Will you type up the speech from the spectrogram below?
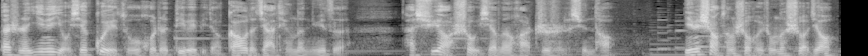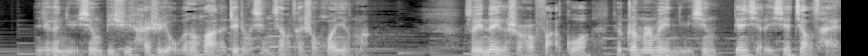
但是呢，因为有些贵族或者地位比较高的家庭的女子，她需要受一些文化知识的熏陶。因为上层社会中的社交，你这个女性必须还是有文化的这种形象才受欢迎嘛。所以那个时候，法国就专门为女性编写了一些教材。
